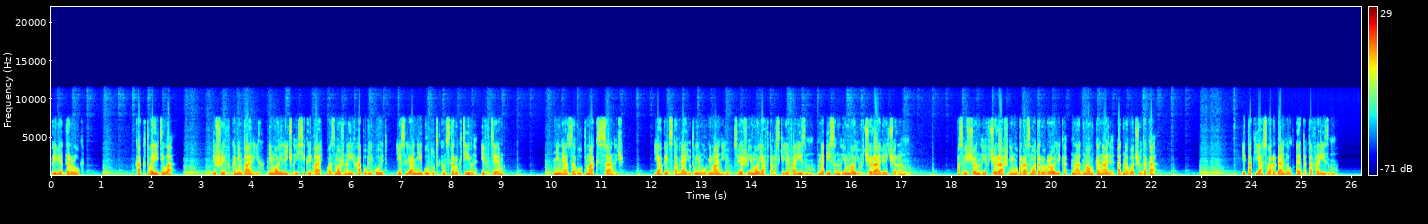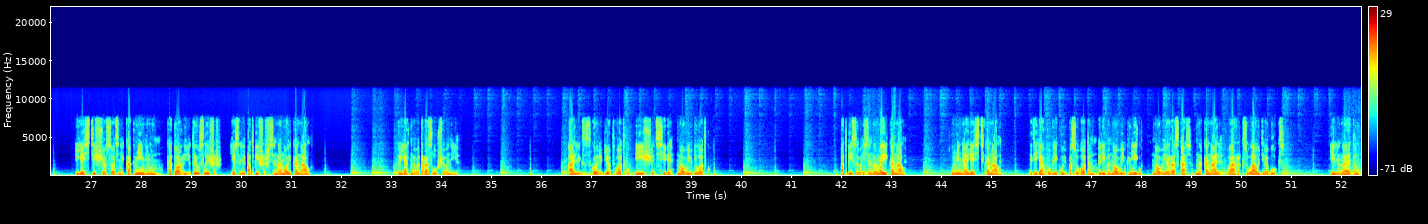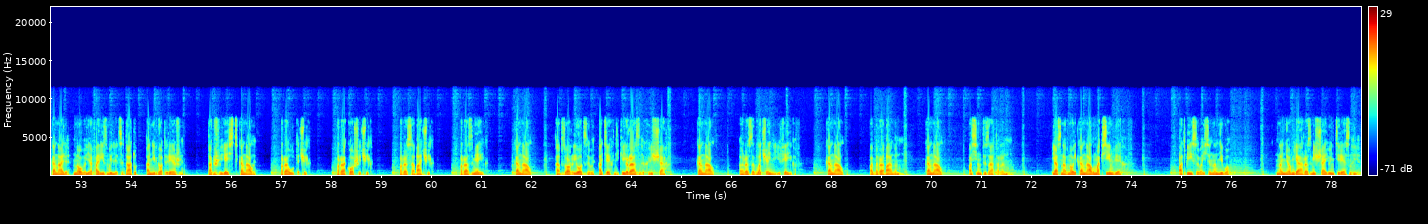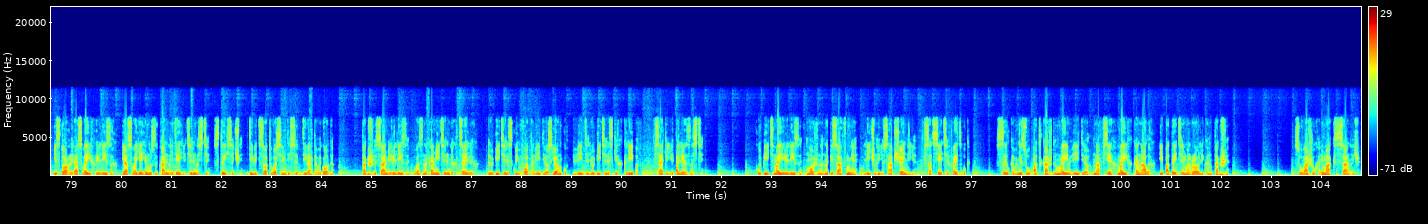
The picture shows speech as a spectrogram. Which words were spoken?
Привет, друг. Как твои дела? Пиши в комментариях, и мой личный секретарь, возможно, их опубликует, если они будут конструктивны и в тем. Меня зовут Макс Саныч. Я представляю твоему вниманию свежий мой авторский афоризм, написанный мною вчера вечером. Посвященный вчерашнему просмотру ролика на одном канале одного чудака. Итак, я сварганил этот афоризм. Есть еще сотни как минимум, которые ты услышишь, если подпишешься на мой канал. Приятного прослушивания. Алекс с горя пьет водку и ищет себе новую пилотку. Подписывайся на мои каналы. У меня есть каналы, где я публикую по субботам либо новую книгу, новый рассказ на канале Varxul Audiobooks. Или на этом канале новый афоризм или цитату, анекдоты реже. Также есть каналы про уточек, про кошечек, про собачек, про змеек. Канал Обзор и отзывы о технике и разных вещах. Канал. Разоблачение фейков. Канал. По барабанам. Канал. По синтезаторам. И основной канал Максим Вехов. Подписывайся на него. На нем я размещаю интересные истории о своих релизах и о своей музыкальной деятельности с 1989 года. Также сами релизы в ознакомительных целях, любительскую фото-видеосъемку в виде любительских клипов, всякие полезности. Купить мои релизы можно написав мне личные сообщения в соцсети Facebook. Ссылка внизу под каждым моим видео на всех моих каналах и под этим роликом также. С уважухой Макс Саныч.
